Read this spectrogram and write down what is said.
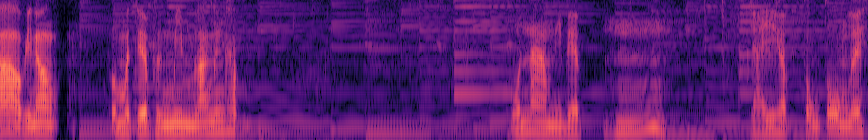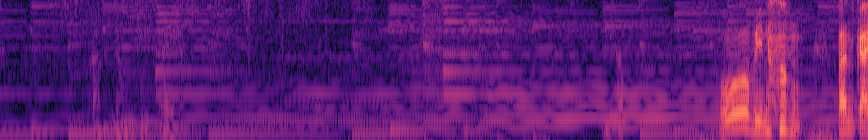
้าวพี่น้อง ผมมาเจอผึ่งมิมลังนึงครับหัวน้ำนี่แบบหืมใหญ่ครับตรงๆเลย ครับน้องดูใกล้ครับนี่ครับ โอ้พี่น้องพันไก่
